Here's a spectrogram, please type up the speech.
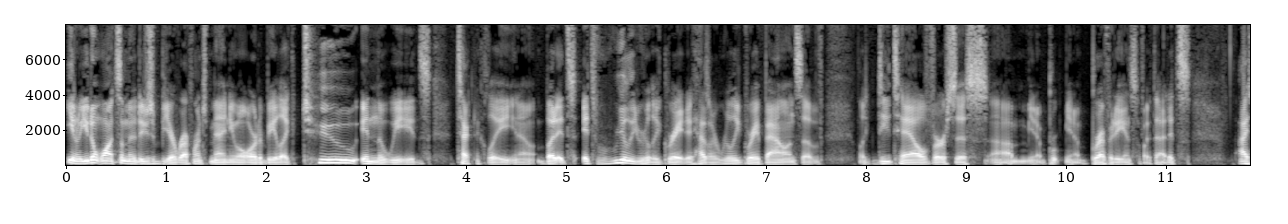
you know you don't want something to just be a reference manual or to be like too in the weeds technically, you know. But it's it's really really great. It has a really great balance of like detail versus um, you know br- you know brevity and stuff like that. It's I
